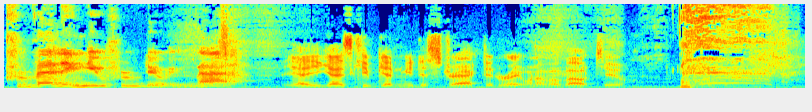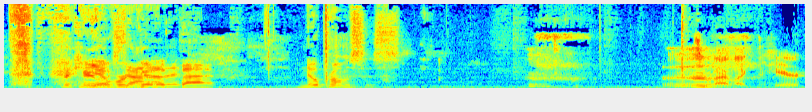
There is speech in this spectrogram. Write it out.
preventing you from doing that. Yeah, you guys keep getting me distracted right when I'm about to. Yeah, we're good at at it. that. No promises. That's what I like to hear.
